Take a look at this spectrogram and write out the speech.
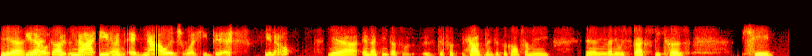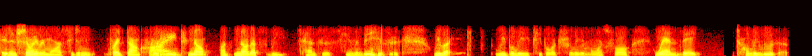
yeah, you yeah, know, it does. to It does- not yeah. even acknowledge what he did. You know, Yeah, and I think that's what is difficult has been difficult for me in many respects because he didn't show any remorse. He didn't break down crying. Right. You know, uh, you know that's we tend to as human beings we like we believe people are truly remorseful when they totally lose it.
